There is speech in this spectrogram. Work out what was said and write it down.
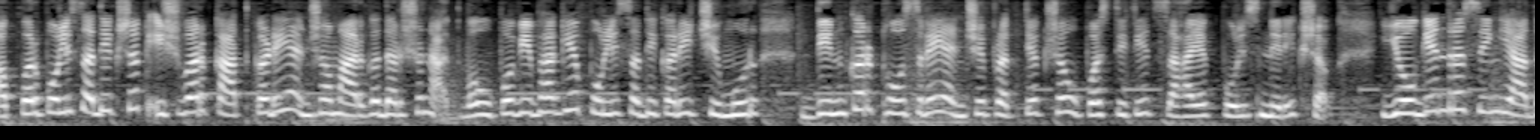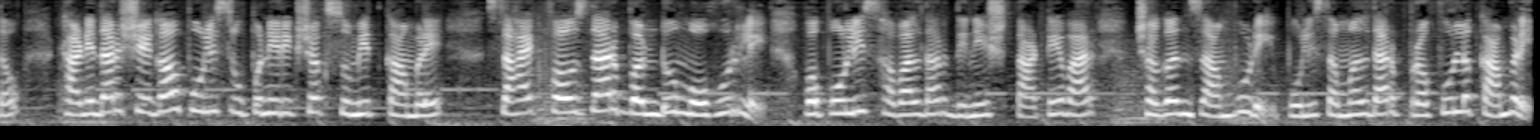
अप्पर पोलीस अधीक्षक ईश्वर कातकडे यांच्या मार्गदर्शनात व उपविभागीय पोलीस अधिकारी चिमूर दिनकर ठोसरे यांचे प्रत्यक्ष उपस्थितीत सहाय्यक पोलीस निरीक्षक योगेंद्र सिंग यादव ठाणेदार शेगाव पोलीस उपनिरीक्षक सुमित कांबळे सहाय्यक फौजदार बंडू मोहुर्ले व पोलीस हवालदार दिनेश ताटेवार छगन जांभुडे पोलीस अंमलदार प्रफुल्ल कांबळे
